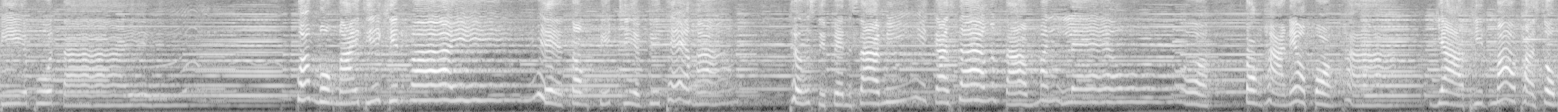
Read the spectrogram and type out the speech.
พี่ผู้ตาย ความมุ่งหมายที่คิดไว้ต้องปิดชีพที่แท้หาถึงสิเป็นสามีก็สร้างตามมันแล้ว ต้องหาแนวปองขาอย่าผิดมาผสม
